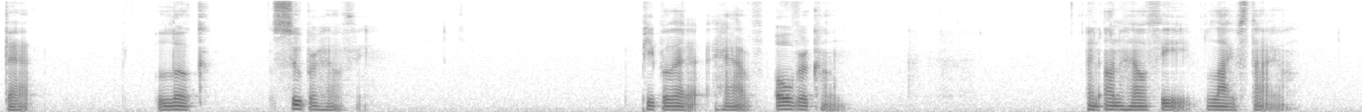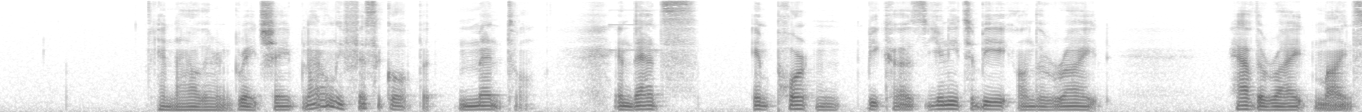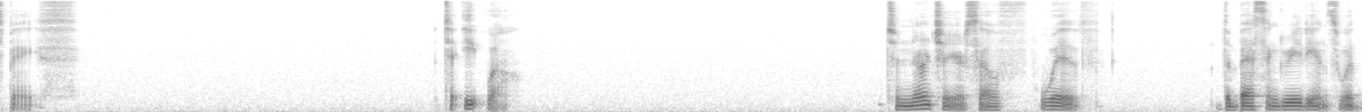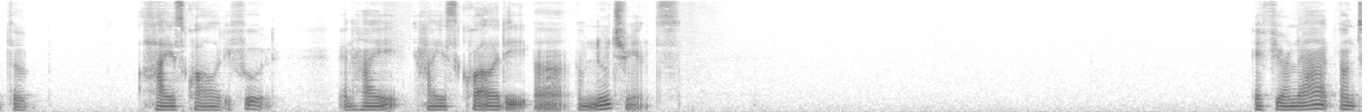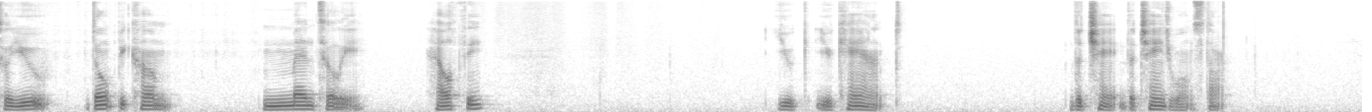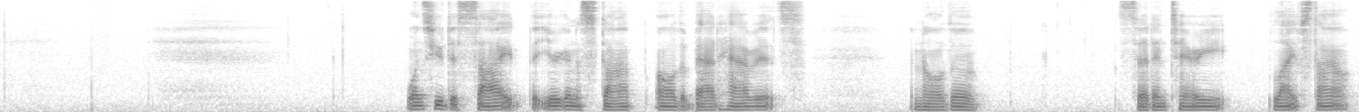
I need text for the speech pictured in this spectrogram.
that look super healthy people that have overcome an unhealthy lifestyle. And now they're in great shape, not only physical, but mental. And that's important because you need to be on the right, have the right mind space to eat well. to nurture yourself with the best ingredients, with the highest quality food and high highest quality uh, of nutrients. If you're not, until you don't become mentally healthy, you you can't the change the change won't start. Once you decide that you're going to stop all the bad habits and all the sedentary lifestyle,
